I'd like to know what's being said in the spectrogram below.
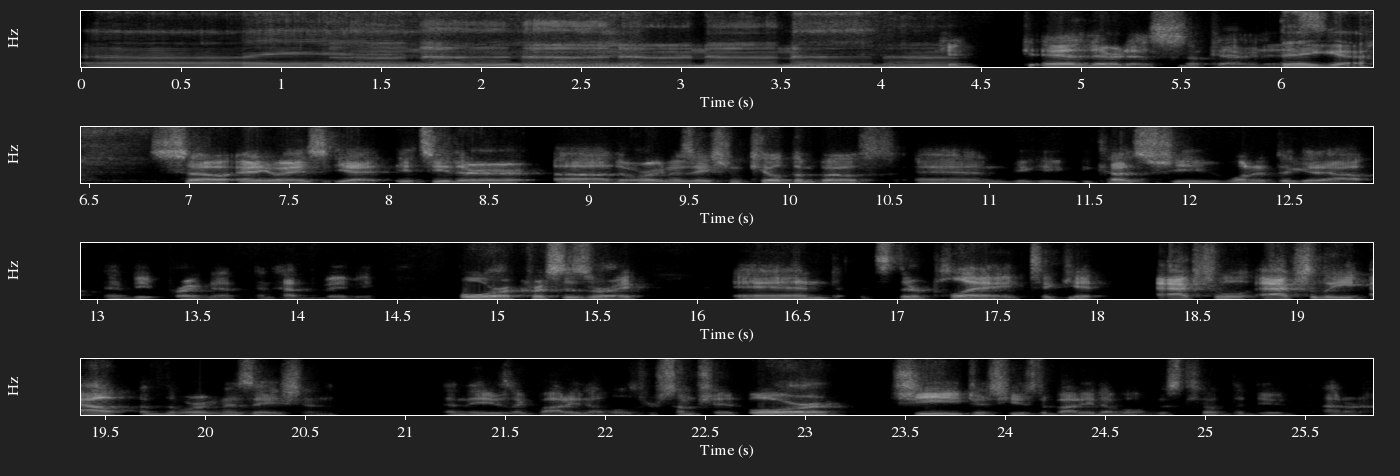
Uh, Na, na, na. Eh, there it is. There okay it is. there you go. so anyways yeah it's either uh the organization killed them both and be, because she wanted to get out and be pregnant and have the baby or chris is right and it's their play to get actual actually out of the organization and they use like body doubles or some shit or she just used a body double and just killed the dude. I don't know.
